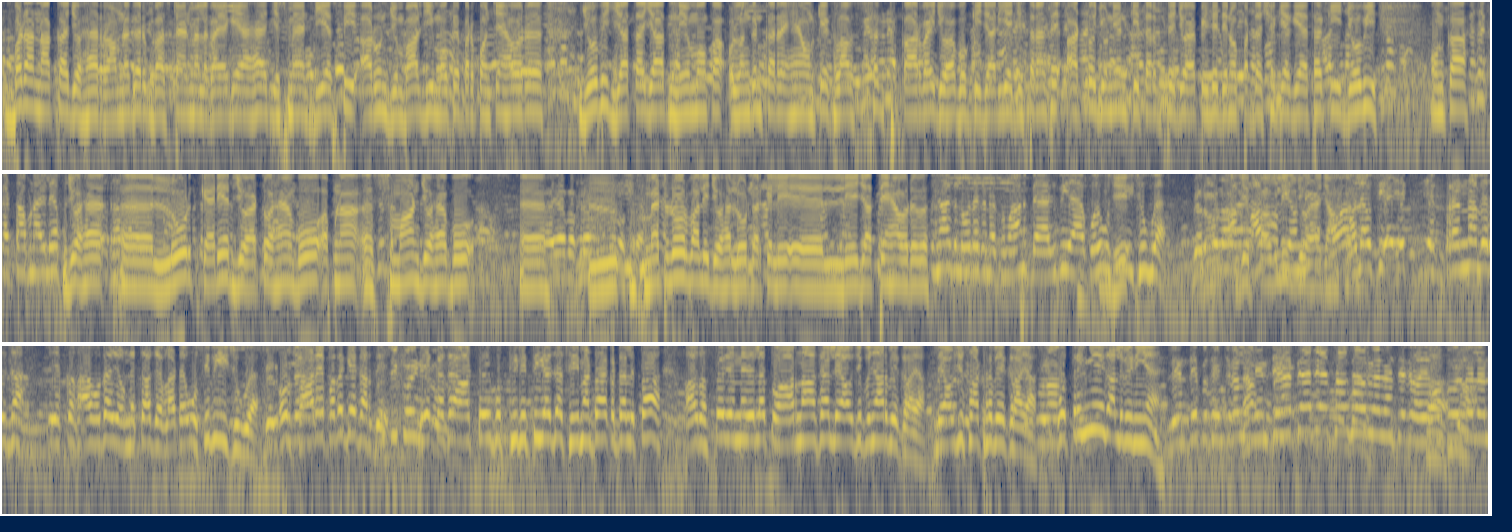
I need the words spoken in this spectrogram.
बड़ा नाका जो है रामनगर बस स्टैंड में लगाया गया है जिसमें डीएसपी अरुण जुम्बाल जी मौके पर पहुंचे हैं और जो भी यातायात नियमों का उल्लंघन कर रहे हैं। उनके खिलाफ सख्त कार्रवाई जो है वो की जा रही है। जिस तरह से ऑटो यूनियन की तरफ़ से जो है पिछले दिनों प्रदर्शन किया गया था कि जो भी उनका जो है लोड कैरियर जो ऑटो हैं वो अपना सामान जो है वो मेटाडोर वाले जो है लोड करके ले ले जाते हैं और सामान बैग भी है कोई उसी इशू है। बिल्कुल और सारे पता एक कसा गुत्थी लेती है या सीमेंट का कट्टा रस्ते जब मेरे सठ रुपए कराया। वो गल भी नहीं है।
